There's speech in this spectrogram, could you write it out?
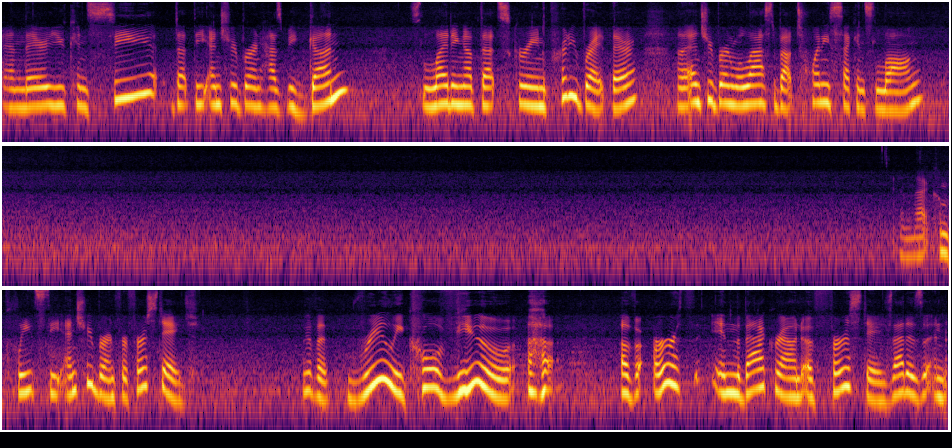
And there you can see that the entry burn has begun. It's lighting up that screen pretty bright there. The entry burn will last about 20 seconds long. And that completes the entry burn for first stage. We have a really cool view uh, of Earth in the background of first stage. That is an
